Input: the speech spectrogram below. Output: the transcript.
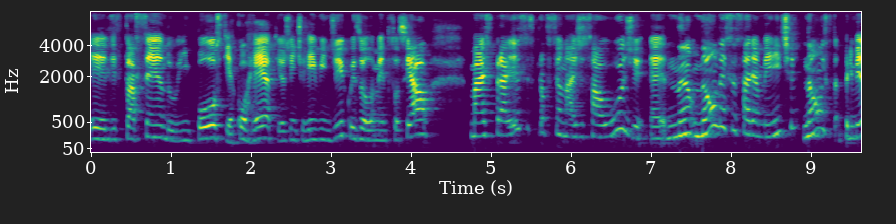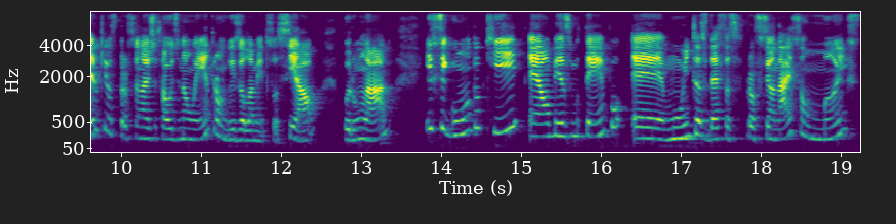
ele está sendo imposto, e é correto, e a gente reivindica o isolamento social, mas para esses profissionais de saúde, é, não, não, necessariamente, não primeiro que os profissionais de saúde não entram no isolamento social, por um lado, e segundo que, é, ao mesmo tempo, é, muitas dessas profissionais são mães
